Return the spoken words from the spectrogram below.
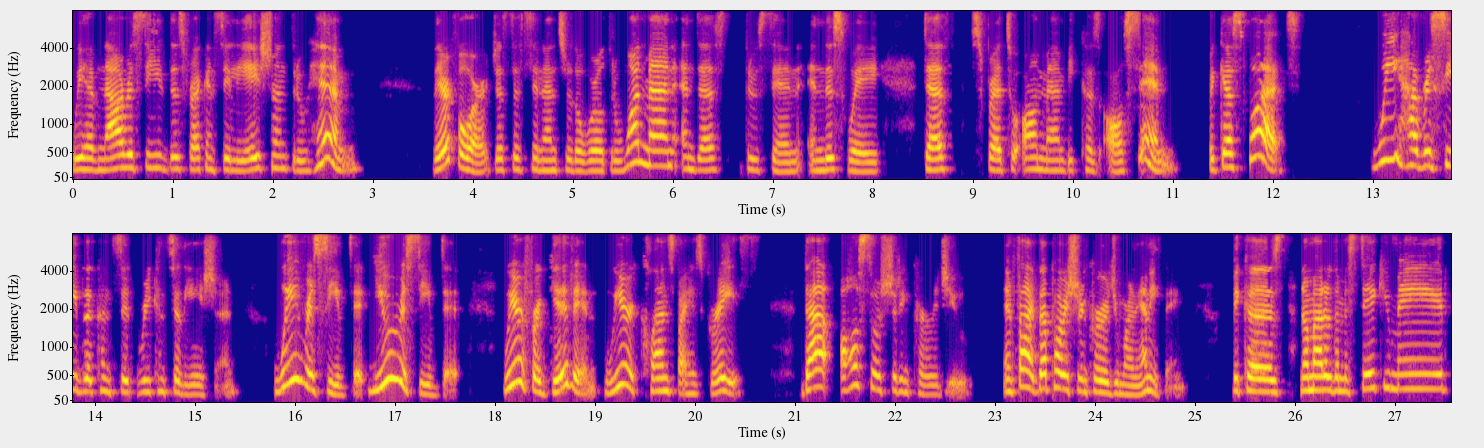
We have now received this reconciliation through him. Therefore, just as sin entered the world through one man and death through sin, in this way, death spread to all men because all sin. But guess what? We have received the reconciliation. We received it. You received it. We are forgiven. We are cleansed by his grace. That also should encourage you. In fact, that probably should encourage you more than anything because no matter the mistake you made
